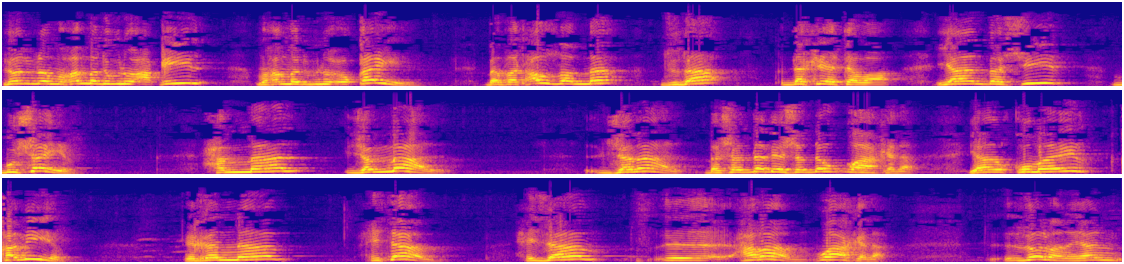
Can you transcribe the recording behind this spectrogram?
لأن محمد بن عقيل محمد بن عقيل بفتح ضمة جدا ذكرتوا يان بشير بشير حمال جمال جمال بشدة بيشدة وهكذا. يعني قمير قمير غنام حسام حزام حرام وهكذا. زول يعني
